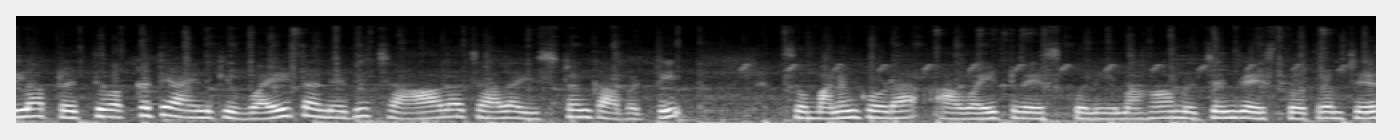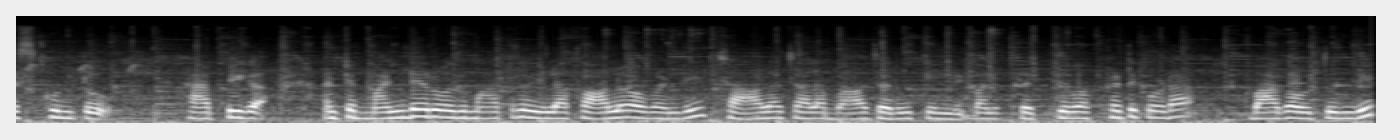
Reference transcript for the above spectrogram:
ఇలా ప్రతి ఒక్కటి ఆయనకి వైట్ అనేది చాలా చాలా ఇష్టం కాబట్టి సో మనం కూడా ఆ వైట్ వేసుకొని మహామృత్యుంజయ స్తోత్రం చేసుకుంటూ హ్యాపీగా అంటే మండే రోజు మాత్రం ఇలా ఫాలో అవ్వండి. చాలా చాలా బాగా జరుగుతుంది. మనకి ప్రతి ఒక్కటి కూడా బాగా అవుతుంది.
